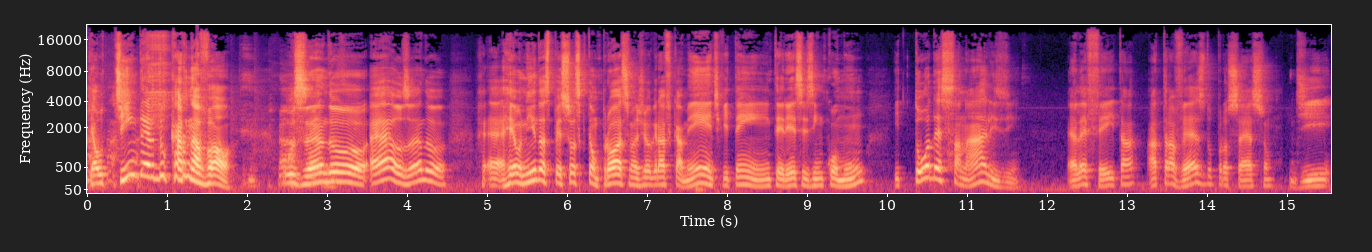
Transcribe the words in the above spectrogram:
que é o Tinder do carnaval. Usando, é, usando é, reunindo as pessoas que estão próximas geograficamente, que têm interesses em comum, e toda essa análise ela é feita através do processo de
